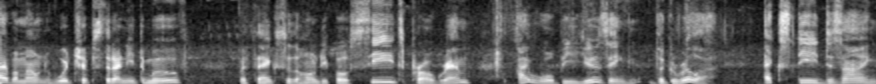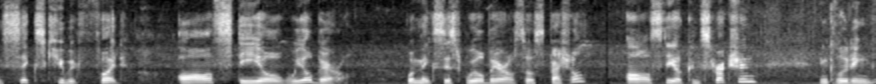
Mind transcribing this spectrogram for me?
have a mountain of wood chips that I need to move, but thanks to the Home Depot Seeds program, I will be using the Gorilla XD Design 6 cubic foot all steel wheelbarrow. What makes this wheelbarrow so special? All steel construction, including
